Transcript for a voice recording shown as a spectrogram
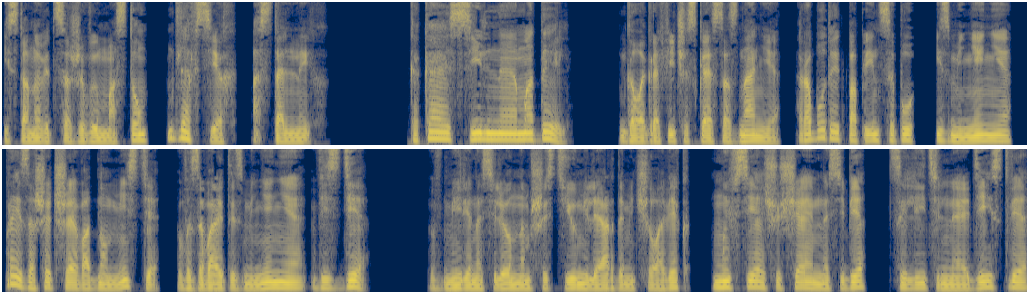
и становится живым мостом для всех остальных. Какая сильная модель! Голографическое сознание работает по принципу изменения, произошедшее в одном месте, вызывает изменения везде. В мире, населенном шестью миллиардами человек, мы все ощущаем на себе целительное действие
